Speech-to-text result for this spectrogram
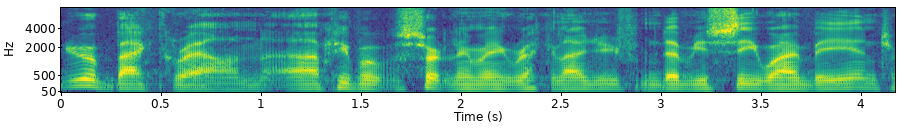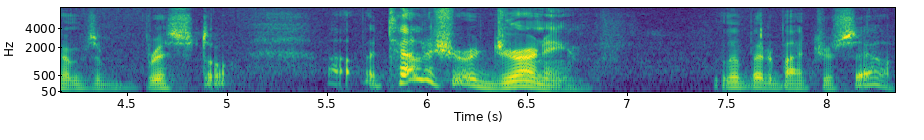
your background. Uh, people certainly may recognize you from WCYB in terms of Bristol. Uh, but tell us your journey, a little bit about yourself.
